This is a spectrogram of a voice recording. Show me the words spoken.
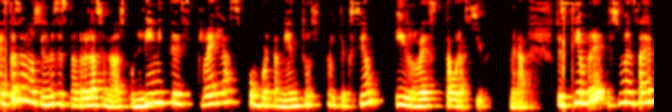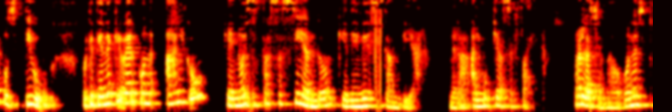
Estas emociones están relacionadas con límites, reglas, comportamientos, protección y restauración. ¿verdad? Entonces siempre es un mensaje positivo porque tiene que ver con algo que no estás haciendo que debes cambiar, ¿verdad? Algo que hace falta relacionado con esto.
